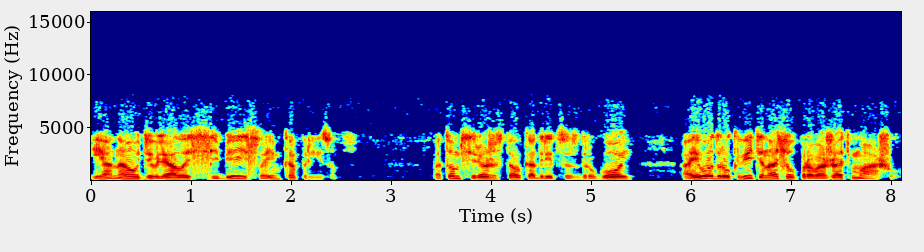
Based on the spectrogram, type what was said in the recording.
И она удивлялась себе и своим капризам. Потом Сережа стал кадриться с другой, а его друг Витя начал провожать Машу.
